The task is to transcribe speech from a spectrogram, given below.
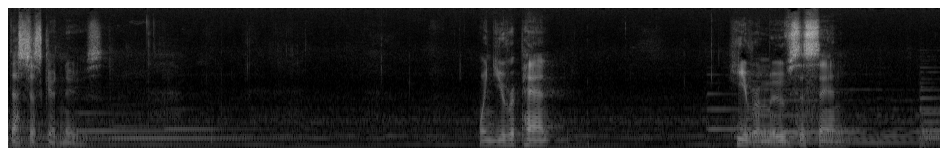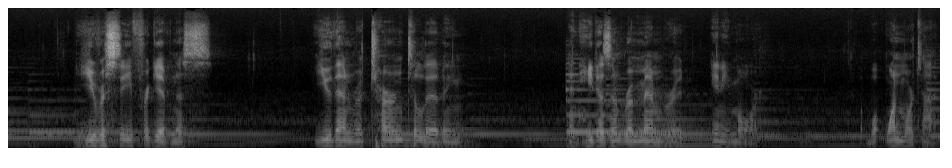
That's just good news. When you repent, He removes the sin. You receive forgiveness. You then return to living, and He doesn't remember it anymore. One more time.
